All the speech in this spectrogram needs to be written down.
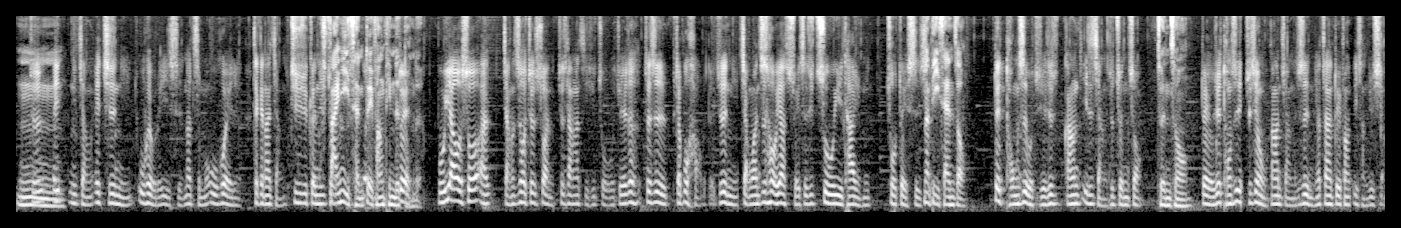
嗯，就是哎、欸，你讲哎、欸，其实你误会我的意思，那怎么误会的？再跟他讲，继续跟翻译成对方听得懂的，不要说啊，讲了之后就算了，就是让他自己去做。我觉得这是比较不好的，就是你讲完之后要随时去注意他有没有做对事情。那第三种，对同事，我觉得就是刚刚一直讲的，就尊重，尊重。对，我觉得同事就像我刚刚讲的，就是你要站在对方立场去想。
